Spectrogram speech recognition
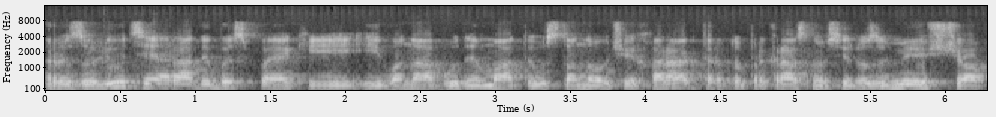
резолюція Ради безпеки, і вона буде мати установчий характер, то прекрасно всі розуміють, що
